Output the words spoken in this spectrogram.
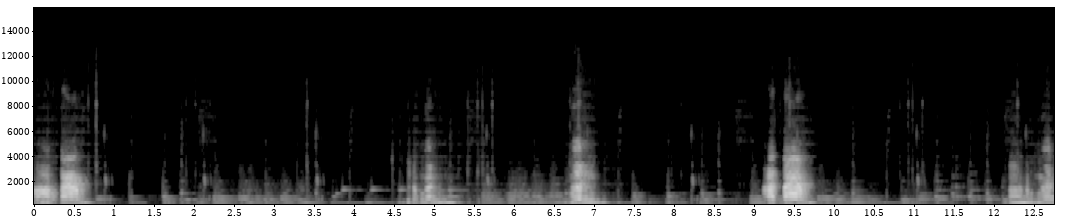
ห้าแต้มคือน้ำเงิน เงินอาแต้มอ่าน้ำเงิน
